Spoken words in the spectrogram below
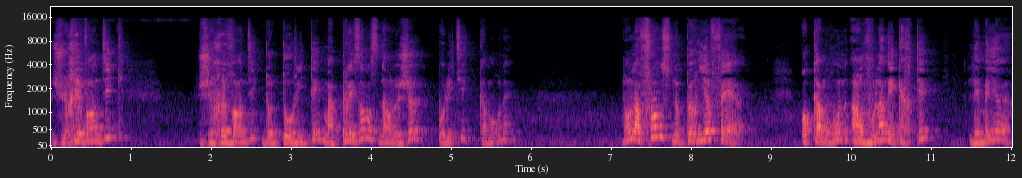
Je revendique, je revendique d'autorité ma présence dans le jeu politique camerounais. Donc la France ne peut rien faire au Cameroun en voulant écarter les meilleurs.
